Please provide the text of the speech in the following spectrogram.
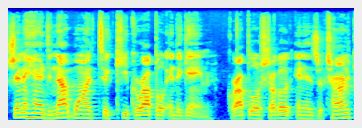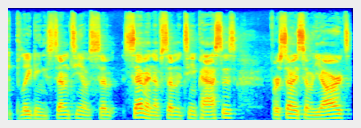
Shanahan did not want to keep Garoppolo in the game. Garoppolo struggled in his return, completing 17 of 7, 7 of 17 passes for 77 yards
